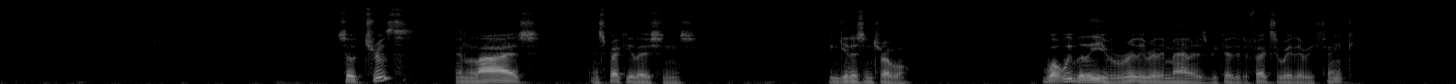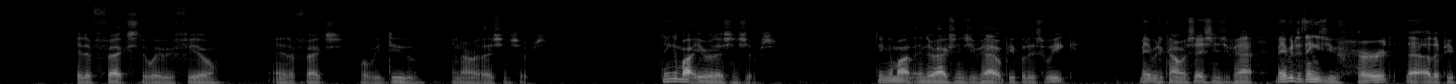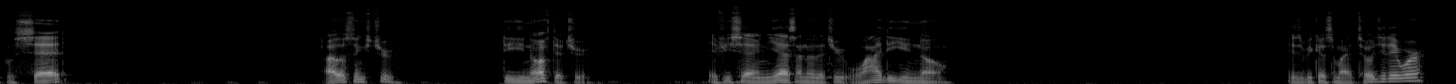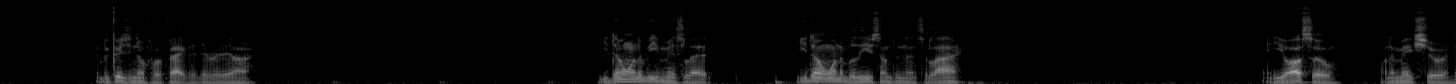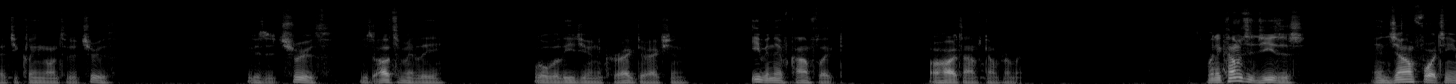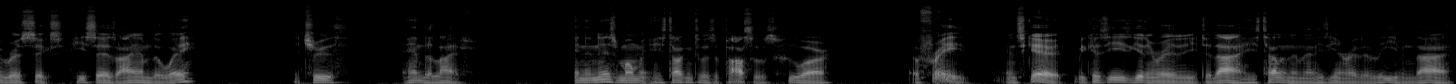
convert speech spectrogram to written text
So truth and lies and speculations can get us in trouble what we believe really, really matters because it affects the way that we think, it affects the way we feel, and it affects what we do in our relationships. Think about your relationships. Think about the interactions you've had with people this week. Maybe the conversations you've had. Maybe the things you've heard that other people said. Are those things true? Do you know if they're true? If you're saying, yes, I know they're true, why do you know? Is it because somebody told you they were? Or because you know for a fact that they really are? You don't want to be misled. You don't want to believe something that's a lie. And you also want to make sure that you cling on to the truth. Because the truth is ultimately what will lead you in the correct direction, even if conflict or hard times come from it. When it comes to Jesus, in John 14, verse 6, he says, I am the way, the truth, and the life. And in this moment, he's talking to his apostles who are afraid and scared because he's getting ready to die. He's telling them that he's getting ready to leave and die.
